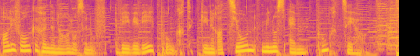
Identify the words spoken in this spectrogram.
Alle Folgen können nachlesen auf www.generation-m.ch.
